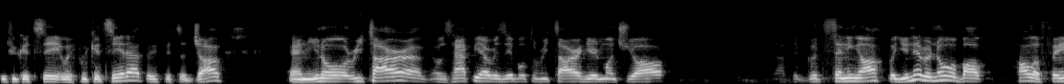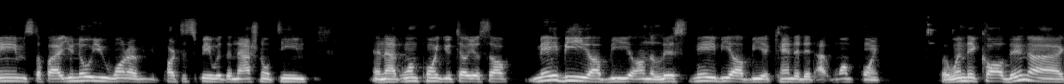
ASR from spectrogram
if you could say if we could say that, if it's a job. And you know, retire. I was happy I was able to retire here in Montreal. Got the good sending off, but you never know about Hall of Fame stuff. Like you know, you want to participate with the national team, and at one point you tell yourself, maybe I'll be on the list. Maybe I'll be a candidate at one point. But when they called in, uh,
